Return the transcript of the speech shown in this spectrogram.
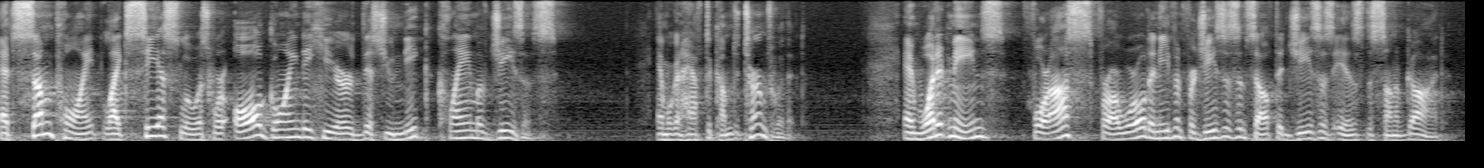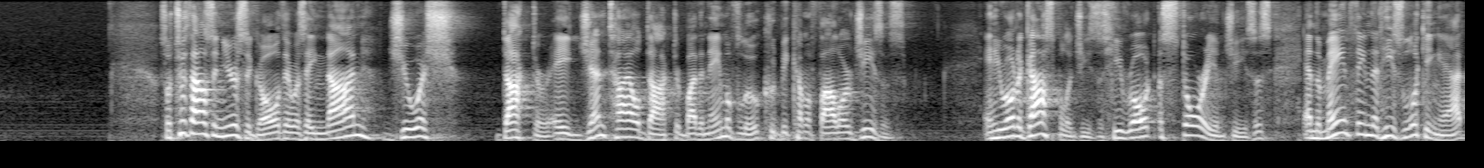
at some point, like C.S. Lewis, we're all going to hear this unique claim of Jesus, and we're going to have to come to terms with it. And what it means for us, for our world, and even for Jesus himself that Jesus is the Son of God. So, 2,000 years ago, there was a non Jewish doctor, a Gentile doctor by the name of Luke, who'd become a follower of Jesus. And he wrote a gospel of Jesus. He wrote a story of Jesus. And the main thing that he's looking at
